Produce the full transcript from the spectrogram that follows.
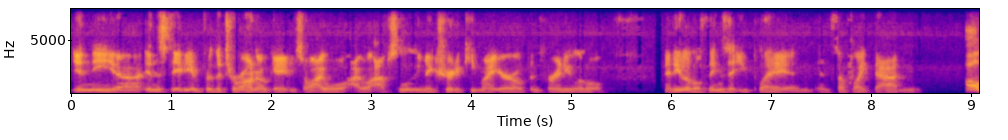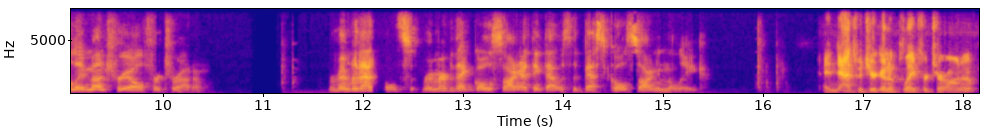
in the uh, in the stadium for the Toronto game, so I will I will absolutely make sure to keep my ear open for any little any little things that you play and, and stuff like that. And I'll Montreal for Toronto. Remember that goal, remember that goal song? I think that was the best goal song in the league. and that's what you're gonna play for Toronto.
